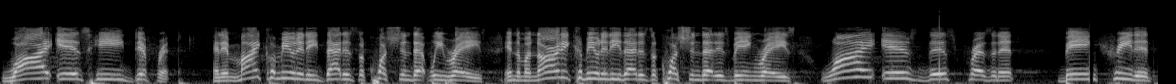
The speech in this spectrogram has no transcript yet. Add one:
Why is he different? And in my community, that is the question that we raise. In the minority community, that is the question that is being raised. Why is this president being treated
